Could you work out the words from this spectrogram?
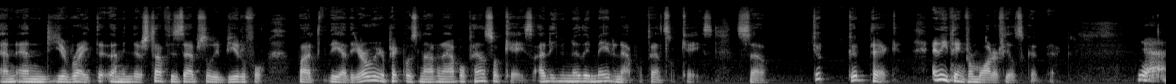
And and you're right. I mean, their stuff is absolutely beautiful. But yeah, the earlier pick was not an Apple Pencil case. I didn't even know they made an Apple Pencil case. So good good pick. Anything from Waterfield's a good pick. Yeah.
